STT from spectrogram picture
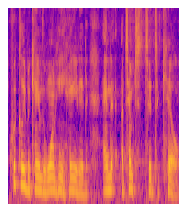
quickly became the one he hated and attempted to, to kill.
